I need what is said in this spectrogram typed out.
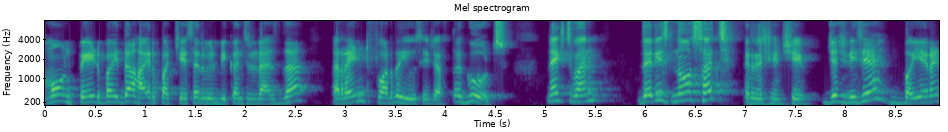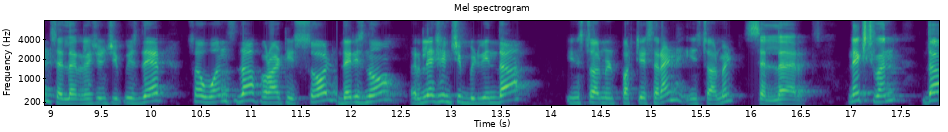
amount paid by the hire purchaser will be considered as the rent for the usage of the goods. Next one, there is no such relationship. Just it is a buyer and seller relationship is there. So once the product is sold, there is no relationship between the installment purchaser and installment seller. Next one, the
